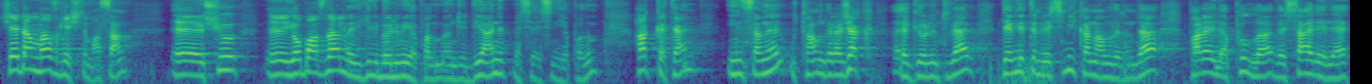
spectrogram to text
şeyden vazgeçtim Hasan. Ee, şu e, yobazlarla ilgili bölümü yapalım önce. Diyanet meselesini yapalım. Hakikaten insanı utandıracak e, görüntüler devletin resmi kanallarında parayla, pulla vesaireyle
